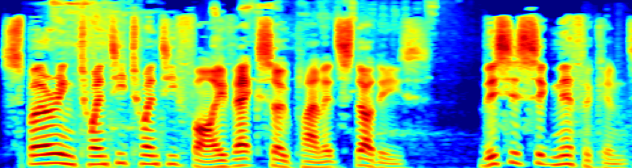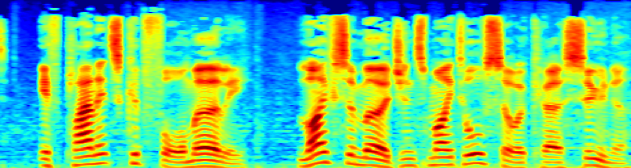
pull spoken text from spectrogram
Spurring 2025 exoplanet studies. This is significant. If planets could form early, life's emergence might also occur sooner,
